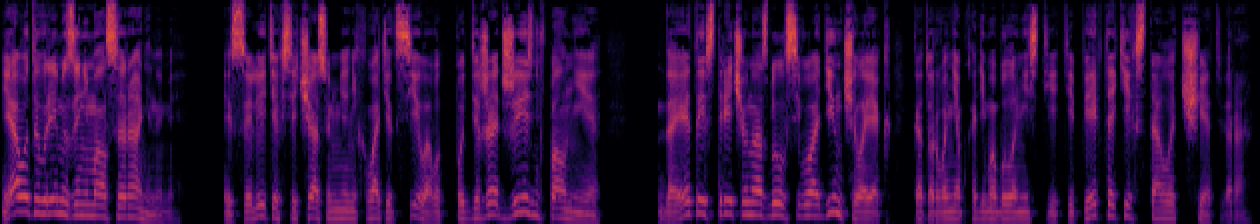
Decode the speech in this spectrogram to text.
Я в это время занимался ранеными. Исцелить их сейчас у меня не хватит сил, а вот поддержать жизнь вполне. До этой встречи у нас был всего один человек, которого необходимо было нести, теперь таких стало четверо.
